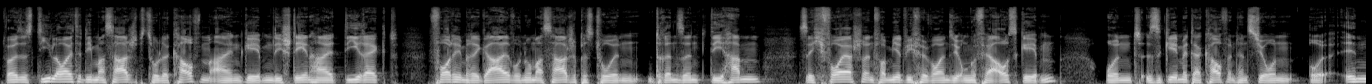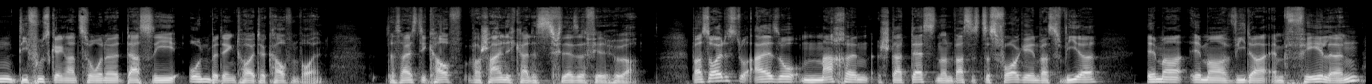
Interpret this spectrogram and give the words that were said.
Versus die Leute, die Massagepistole kaufen eingeben, die stehen halt direkt vor dem Regal, wo nur Massagepistolen drin sind. Die haben sich vorher schon informiert, wie viel wollen sie ungefähr ausgeben und sie gehen mit der Kaufintention in die Fußgängerzone, dass sie unbedingt heute kaufen wollen. Das heißt, die Kaufwahrscheinlichkeit ist sehr, sehr viel höher. Was solltest du also machen stattdessen und was ist das Vorgehen, was wir immer, immer wieder empfehlen.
